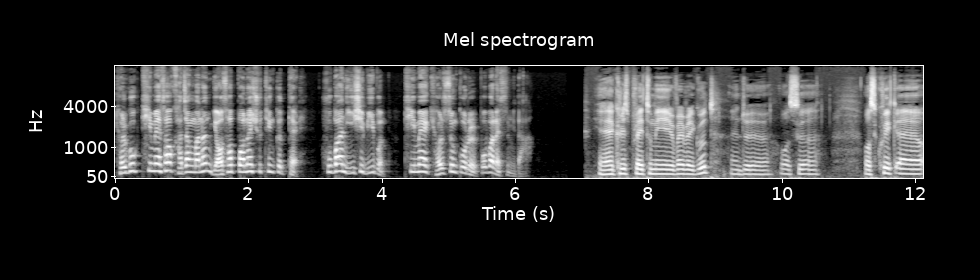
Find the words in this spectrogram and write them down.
결국 팀에서 가장 많은 6번의 슈팅 끝에 후반 22분 팀의 결승골을 뽑아냈습니다. Yeah, Chris played to me very very good and uh, was uh, was quick uh,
